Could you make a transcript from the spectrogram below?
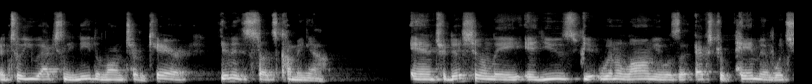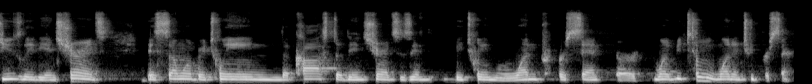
until you actually need the long term care, then it starts coming out. And traditionally, it used it went along. It was an extra payment, which usually the insurance is somewhere between the cost of the insurance is in between one percent or one between one and two percent.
